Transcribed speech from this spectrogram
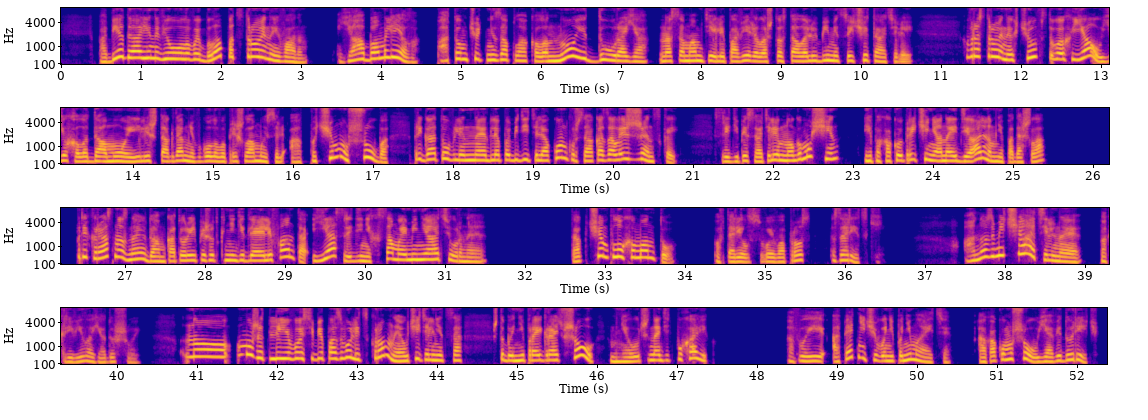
Победа Арины Виоловой была подстроена Иваном. Я обомлела, потом чуть не заплакала. Ну и дура я. На самом деле поверила, что стала любимицей читателей — в расстроенных чувствах я уехала домой, и лишь тогда мне в голову пришла мысль, а почему шуба, приготовленная для победителя конкурса, оказалась женской? Среди писателей много мужчин, и по какой причине она идеально мне подошла? Прекрасно знаю дам, которые пишут книги для элефанта, я среди них самая миниатюрная. «Так чем плохо манто?» — повторил свой вопрос Зарецкий. «Оно замечательное!» — покривила я душой. Но может ли его себе позволить скромная учительница? Чтобы не проиграть в шоу, мне лучше надеть пуховик. Вы опять ничего не понимаете? О каком шоу я веду речь?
